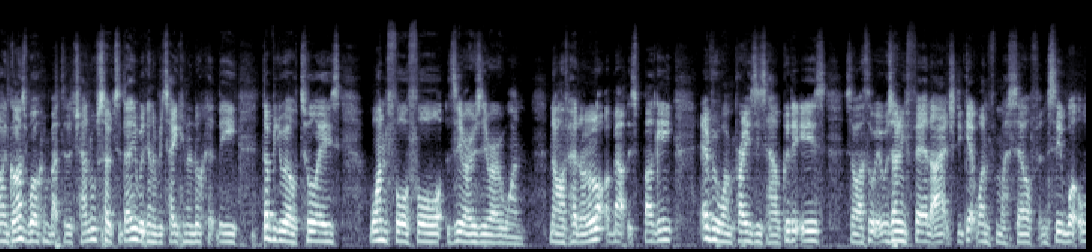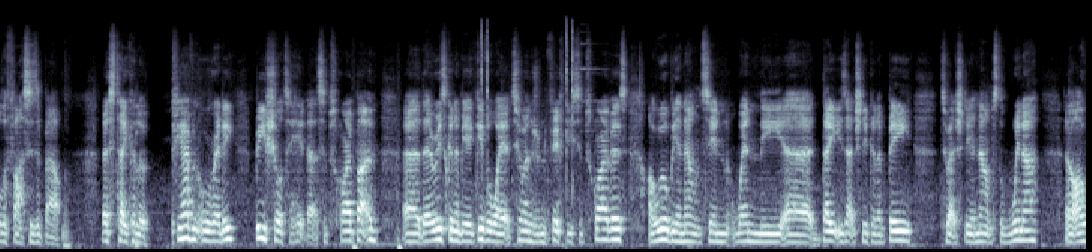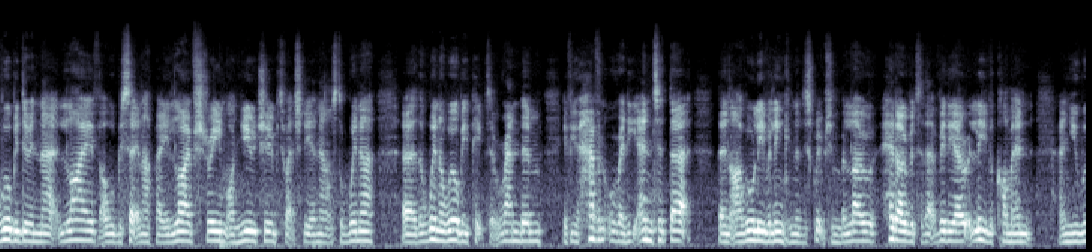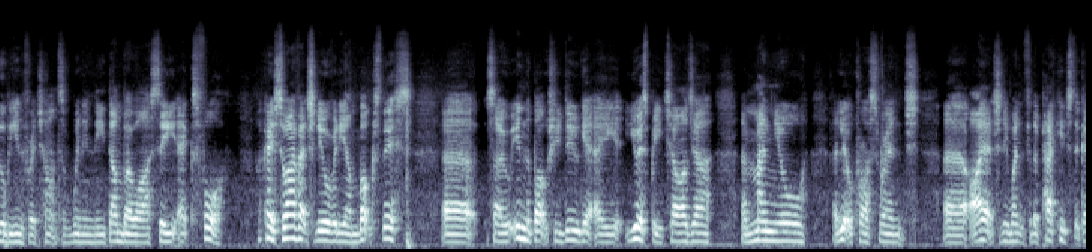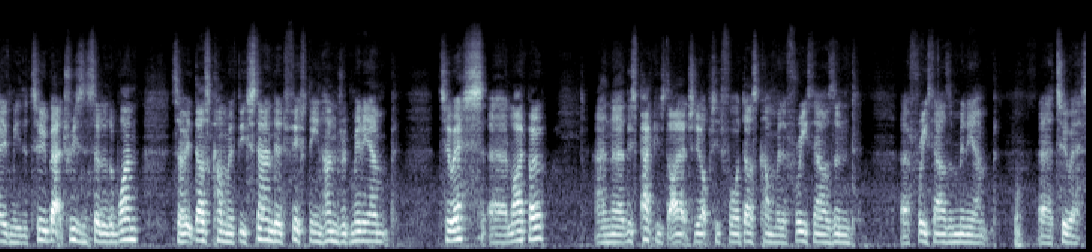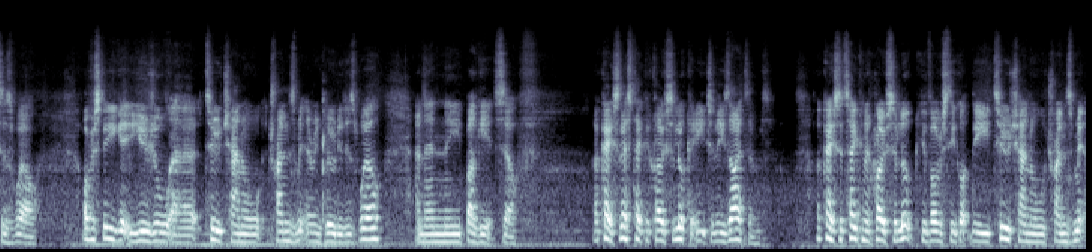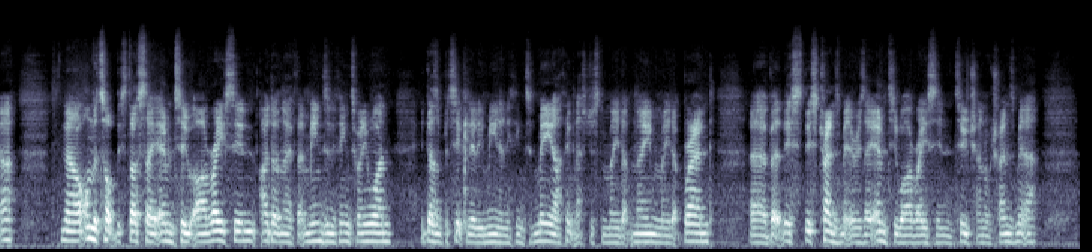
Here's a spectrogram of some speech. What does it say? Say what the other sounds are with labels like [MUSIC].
Hi guys, welcome back to the channel. So today we're going to be taking a look at the WL Toys 144001. Now I've heard a lot about this buggy, everyone praises how good it is, so I thought it was only fair that I actually get one for myself and see what all the fuss is about. Let's take a look. If you haven't already, be sure to hit that subscribe button. Uh, there is going to be a giveaway at 250 subscribers. I will be announcing when the uh, date is actually going to be to actually announce the winner. Uh, I will be doing that live. I will be setting up a live stream on YouTube to actually announce the winner. Uh, the winner will be picked at random. If you haven't already entered that, then I will leave a link in the description below. Head over to that video, leave a comment, and you will be in for a chance of winning the Dumbo RC X4. Okay, so I've actually already unboxed this. Uh, so in the box you do get a USB charger, a manual, a little cross wrench. Uh, I actually went for the package that gave me the two batteries instead of the one. So it does come with the standard 1500 milliamp 2S uh, LiPo. And uh, this package that I actually opted for does come with a 3000 uh, 3000 milliamp 2S uh, as well. Obviously you get your usual uh, two channel transmitter included as well and then the buggy itself. Okay so let's take a closer look at each of these items. Okay so taking a closer look you've obviously got the two channel transmitter. Now on the top this does say M2R Racing. I don't know if that means anything to anyone. It doesn't particularly mean anything to me. I think that's just a made up name, made up brand. Uh, but this, this transmitter is a M2R Racing two channel transmitter.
